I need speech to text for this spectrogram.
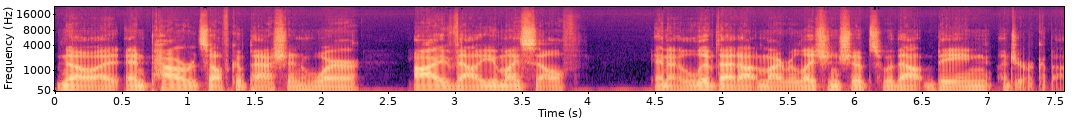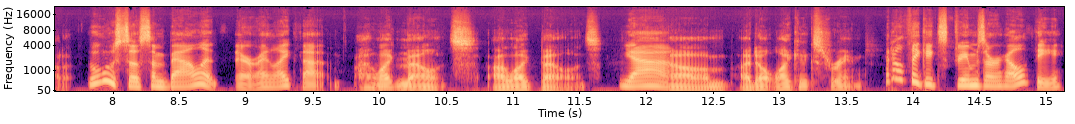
No, I, empowered self compassion where I value myself and I live that out in my relationships without being a jerk about it. Ooh, so some balance there. I like that. I like mm-hmm. balance. I like balance. Yeah. Um, I don't like extremes. I don't think extremes are healthy.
